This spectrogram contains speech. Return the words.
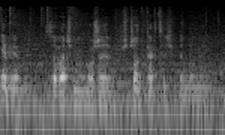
Nie wiem. Zobaczmy, może w szczątkach coś będą mieli.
